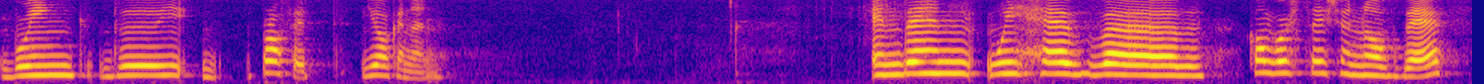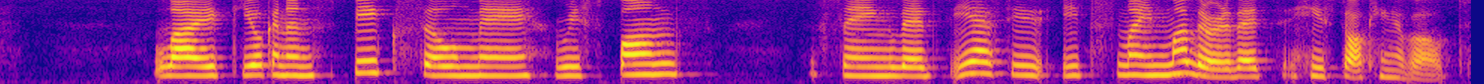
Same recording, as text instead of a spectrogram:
bring the prophet Yochanan. And then we have a conversation of death like Yochanan speaks, Salome responds, saying that yes, it's my mother that he's talking about.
